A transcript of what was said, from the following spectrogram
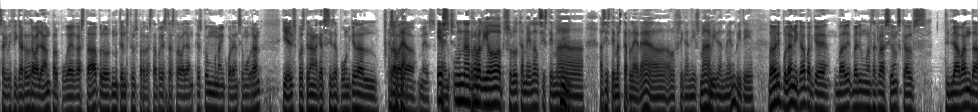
sacrificar-te treballant per poder gastar però no tens temps per gastar perquè estàs treballant és com una incoherència molt gran i ells pues, tenen aquest sis a punt que és el treballar més és menys. una Però- rebel·lió absolutament al sistema, al sistema establert, eh? el, el friganisme, evidentment, vull dir... Va haver-hi polèmica perquè va haver- va haver unes declaracions que els titllaven de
